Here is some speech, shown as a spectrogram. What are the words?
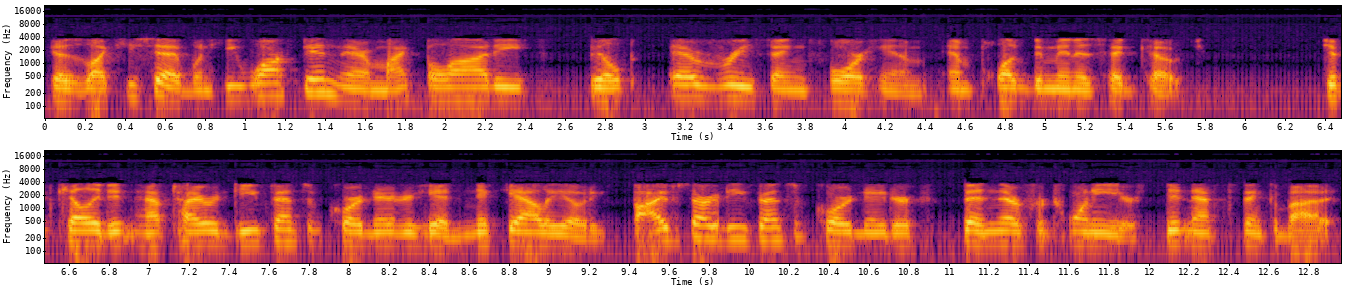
Because, like you said, when he walked in there, Mike Bellotti built everything for him and plugged him in as head coach. Chip Kelly didn't have to hire a defensive coordinator. He had Nick Aliotti, five star defensive coordinator, been there for 20 years. Didn't have to think about it.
